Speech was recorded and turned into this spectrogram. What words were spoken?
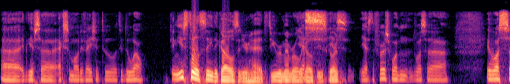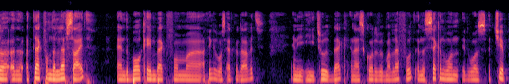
uh, it gives uh, extra motivation to to do well. Can you still see the goals in your head? Do you remember all the goals you scored? Yes, yes. The first one was uh, it was uh, an attack from the left side, and the ball came back from uh, I think it was Edgar Davids, and he, he threw it back, and I scored it with my left foot. And the second one it was a chip,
